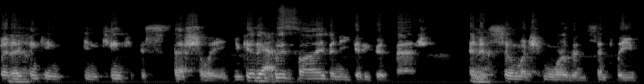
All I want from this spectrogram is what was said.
But yeah. I think in, in kink especially, you get a Yes. good vibe and you get a good match. and Yeah. it's so much more than simply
